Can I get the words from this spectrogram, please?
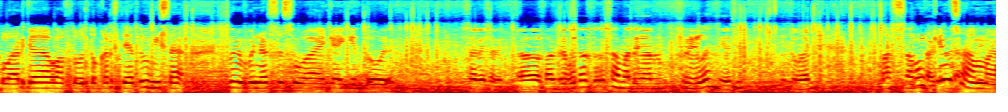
keluarga, waktu untuk kerja tuh bisa benar-benar sesuai kayak gitu. Sorry sorry. Eh, kontributor tuh sama dengan freelance ya sih hitungannya? Mas sama Mungkin kira-kira? sama.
